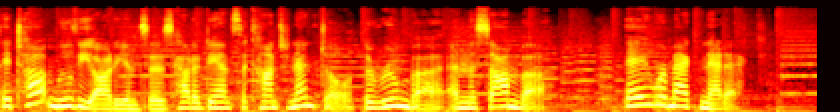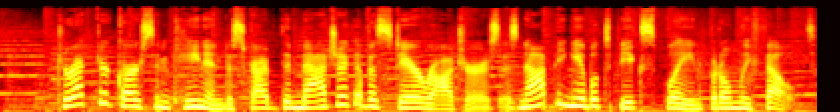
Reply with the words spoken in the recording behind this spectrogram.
They taught movie audiences how to dance the continental, the rumba, and the samba. They were magnetic. Director Garson Kanin described the magic of Astaire Rogers as not being able to be explained but only felt.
